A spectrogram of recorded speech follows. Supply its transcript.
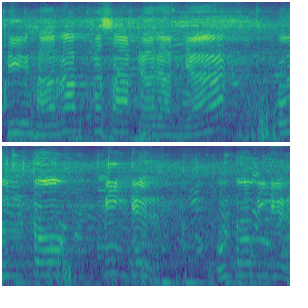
diharap kesadarannya untuk minggir, untuk minggir.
